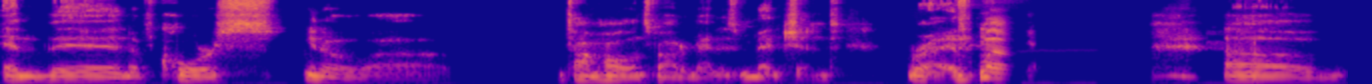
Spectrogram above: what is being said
and then of course, you know, uh Tom Holland Spider-Man is mentioned. Right. um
